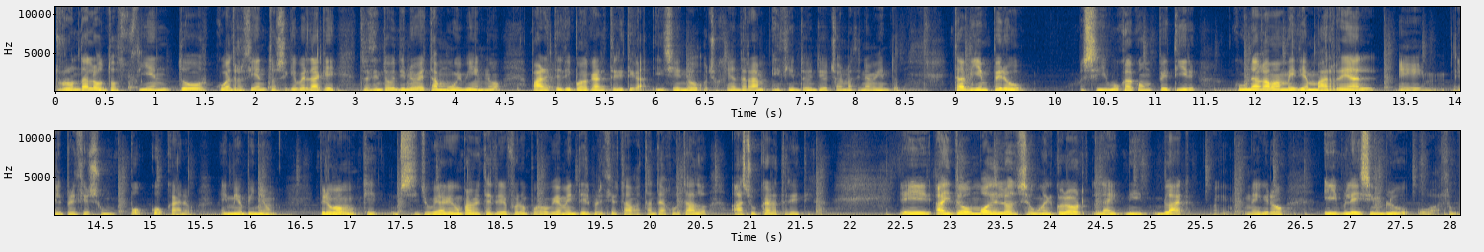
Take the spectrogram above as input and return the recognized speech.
ronda los 200, 400. Sí que es verdad que 329 está muy bien, ¿no? Para este tipo de características y siendo 8 GB de RAM y 128 de almacenamiento. Está bien, pero si busca competir con una gama media más real, eh, el precio es un poco caro, en mi opinión. Pero vamos, que si tuviera que comprar este teléfono, pues obviamente el precio está bastante ajustado a sus características. Eh, hay dos modelos según el color, Lightning Black, eh, negro, y Blazing Blue o azul.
